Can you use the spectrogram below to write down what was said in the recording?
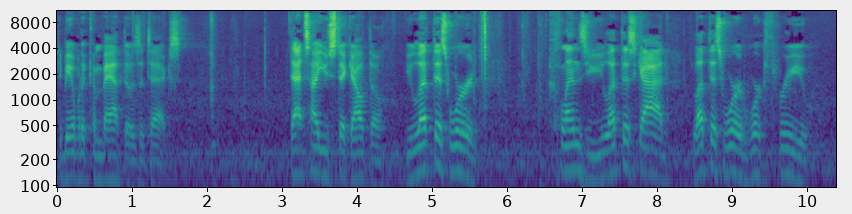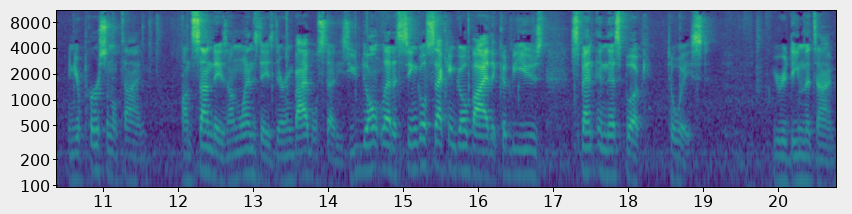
to be able to combat those attacks? That's how you stick out though. You let this word cleanse you. You let this God, let this word work through you in your personal time on Sundays, on Wednesdays, during Bible studies. You don't let a single second go by that could be used, spent in this book, to waste. You redeem the time.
